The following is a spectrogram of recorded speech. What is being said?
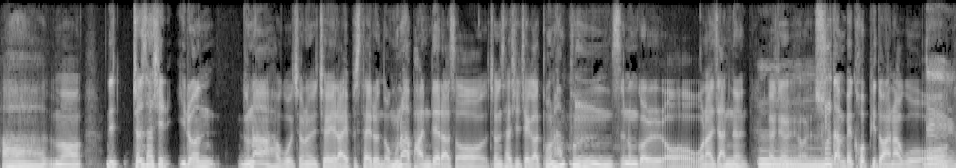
아 뭐 근데 전 사실 이런 누나하고 저는 저의 라이프 스타일은 너무나 반대라서 전 사실 제가 돈 한 푼 쓰는 걸 어, 원하지 않는 음. 술 담배 커피도 안 하고 어, 네.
